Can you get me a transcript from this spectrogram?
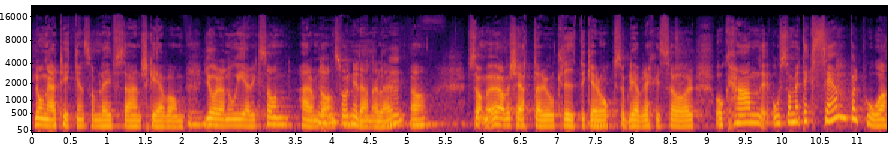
långa artikeln som Leif Cern skrev om mm. Göran O Eriksson häromdagen. Mm. Såg ni den eller? Mm. Ja. Som översättare och kritiker och också blev regissör. Och, han, och som ett exempel på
